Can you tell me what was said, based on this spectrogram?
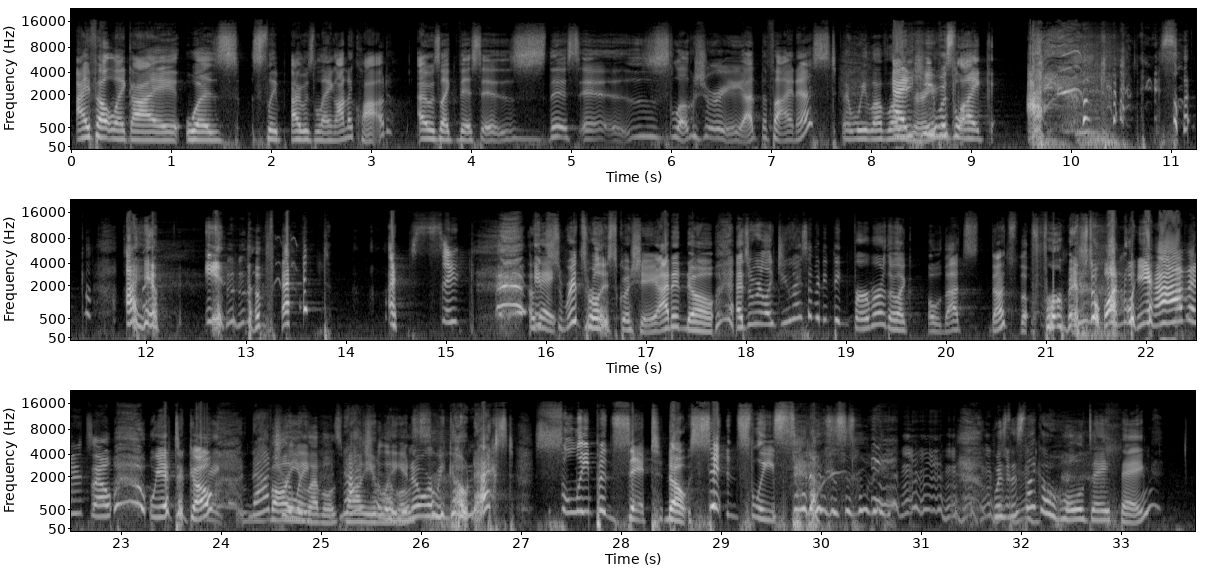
I felt like I was sleep. I was laying on a cloud. I was like, "This is this is luxury at the finest." and we love luxury. And he was like, I, he's like, I am in the bed. I'm. Okay. It's, it's really squishy. I didn't know. And so we were like, do you guys have anything firmer? They're like, oh, that's that's the firmest one we have. And so we had to go. Okay, naturally, volume levels, Naturally, volume you know where we go next? Sleep and sit. No, sit and sleep. Sit and sleep. was this like a whole day thing?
